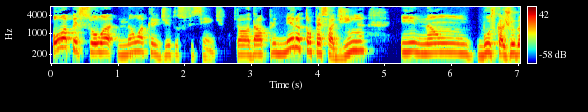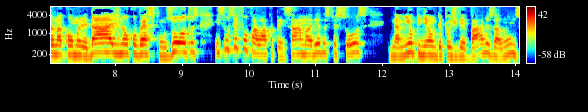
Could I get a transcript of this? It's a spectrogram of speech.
Ou a pessoa não acredita o suficiente. Então ela dá a primeira tropeçadinha e não busca ajuda na comunidade, não conversa com os outros. E se você for falar para pensar, a maioria das pessoas, na minha opinião, depois de ver vários alunos,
